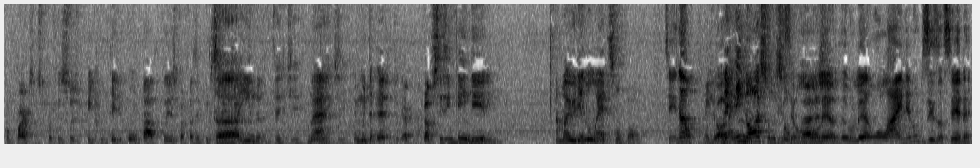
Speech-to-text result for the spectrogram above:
por parte dos professores porque a gente não teve contato com eles para fazer por escrito Tá, ainda. entendi, Né? entendi. É, muita, é, é para vocês entenderem. A maioria não é de São Paulo. Sim, não, melhor. Nem- nem nós somos Esse São Paulo. um online não precisa ser, né?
